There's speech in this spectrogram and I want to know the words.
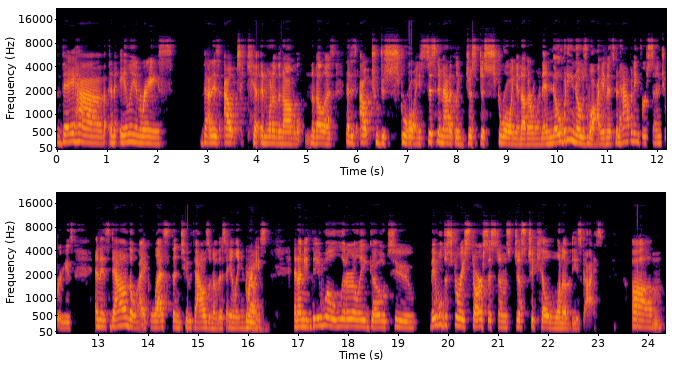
they have an alien race that is out to kill in one of the novel novellas that is out to destroy systematically just destroy another one. And nobody knows why. And it's been happening for centuries. And it's down to like less than 2000 of this alien Yeah. race. And i mean they will literally go to they will destroy star systems just to kill one of these guys. Um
